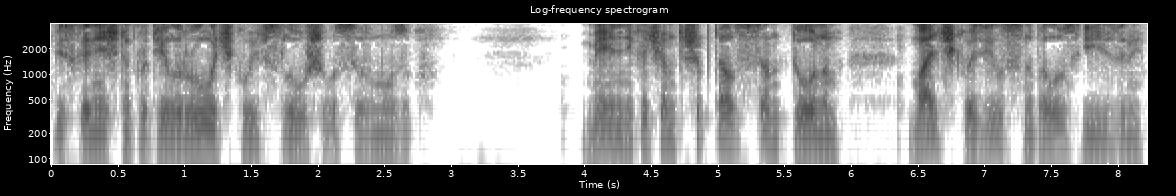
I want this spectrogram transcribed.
бесконечно крутил ручку и вслушивался в музыку. Мельник о чем то шептался с Антоном. Мальчик возился на полу с гильзами.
